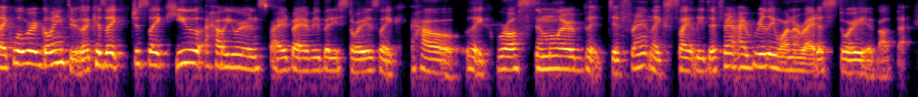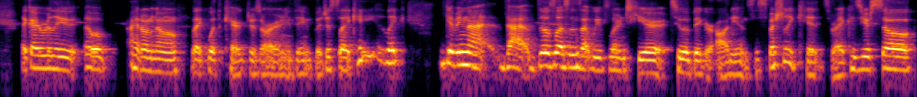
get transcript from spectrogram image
like what we're going through like because like just like you how you were inspired by everybody's stories like how like we're all similar but different like slightly different. I really want to write a story about that. Like i really oh, i don't know like what the characters are or anything but just like hey like giving that that those lessons that we've learned here to a bigger audience especially kids right? Because you're so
